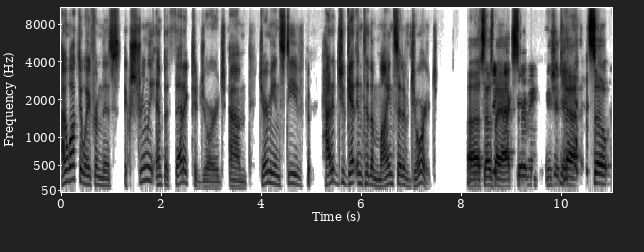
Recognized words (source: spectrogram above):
I walked away from this extremely empathetic to George. Um, Jeremy and Steve, how did you get into the mindset of George? Uh, so that was by accident. You should take Yeah. So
